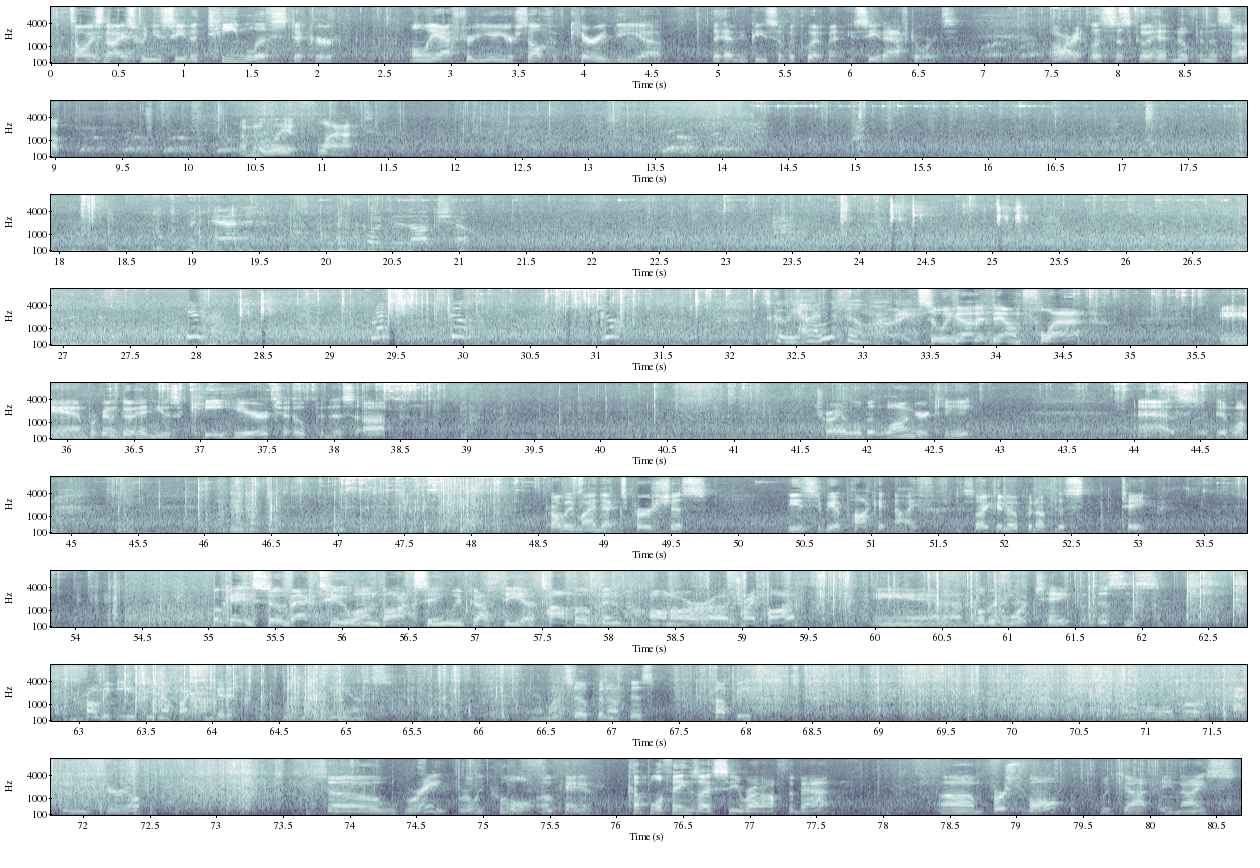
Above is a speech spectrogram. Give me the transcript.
It's always nice when you see the team lift sticker only after you yourself have carried the, uh, the heavy piece of equipment. You see it afterwards. All right, let's just go ahead and open this up. I'm going to lay it flat. But Dad, let's go to the dog show. Let's go. Let's go behind the film. All right, so we got it down flat, and we're going to go ahead and use a key here to open this up. Try a little bit longer key. Ah, this is a good one. Probably my next purchase needs to be a pocket knife, so I can open up this tape. Okay, so back to unboxing. We've got the uh, top open on our uh, tripod, and a little bit more tape, but this is probably easy enough I can get it with my hands. And let's open up this puppy. All of our packing material. So great, really cool. Okay, a couple of things I see right off the bat. Um, first of all, we've got a nice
